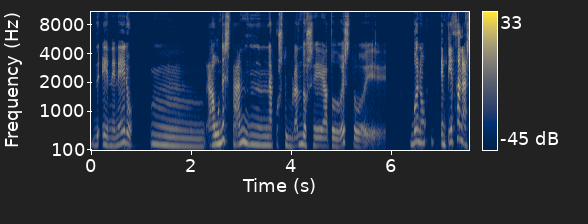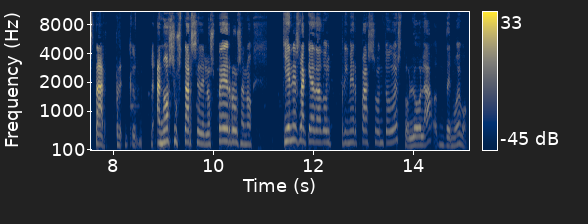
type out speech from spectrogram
en enero. Mm, aún están acostumbrándose a todo esto. Eh, bueno, empiezan a estar, a no asustarse de los perros, a no. ¿Quién es la que ha dado el primer paso en todo esto? Lola, de nuevo.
